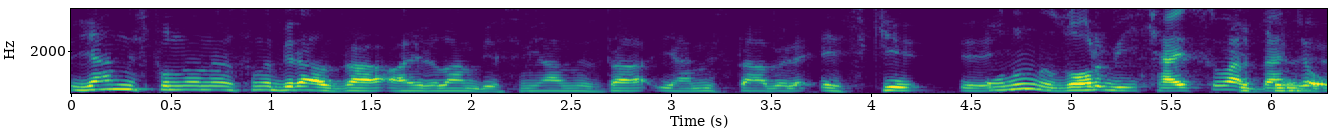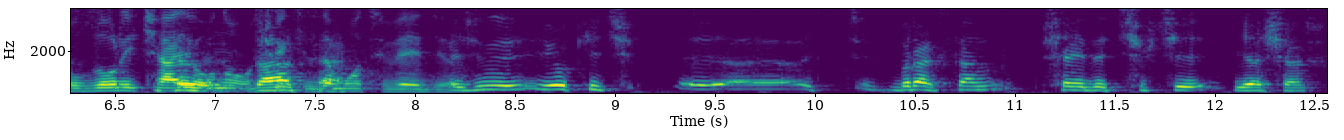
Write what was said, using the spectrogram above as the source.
Yannis bunların arasında biraz daha ayrılan bir isim. Yannis daha, Yannis daha böyle eski e, Onun da zor bir hikayesi var. Fikirli. Bence o zor hikaye Tabii, onu o şekilde sert. motive ediyor. E şimdi yok hiç e, bıraksan şeyde çiftçi yaşar.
